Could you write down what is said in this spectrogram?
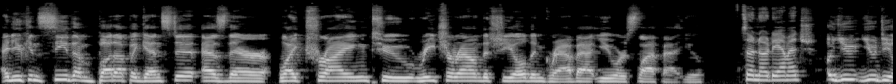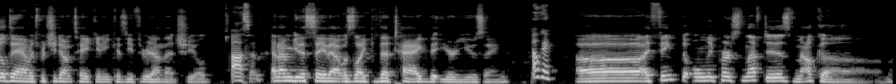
and you can see them butt up against it as they're like trying to reach around the shield and grab at you or slap at you. So no damage. Oh, you you deal damage, but you don't take any because you threw down that shield. Awesome. And I'm gonna say that was like the tag that you're using. Okay. Uh, I think the only person left is Malcolm.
